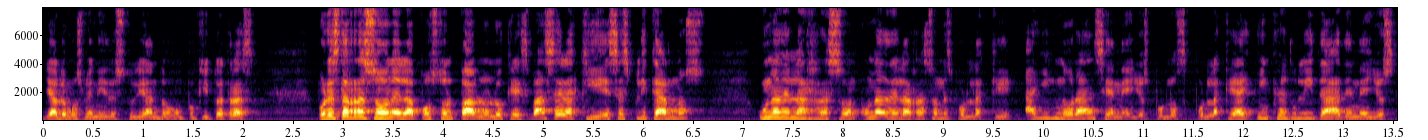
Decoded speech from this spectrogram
Ya lo hemos venido estudiando un poquito atrás. Por esta razón, el apóstol Pablo lo que va a hacer aquí es explicarnos una de, las una de las razones por la que hay ignorancia en ellos, por, los, por la que hay incredulidad en ellos,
